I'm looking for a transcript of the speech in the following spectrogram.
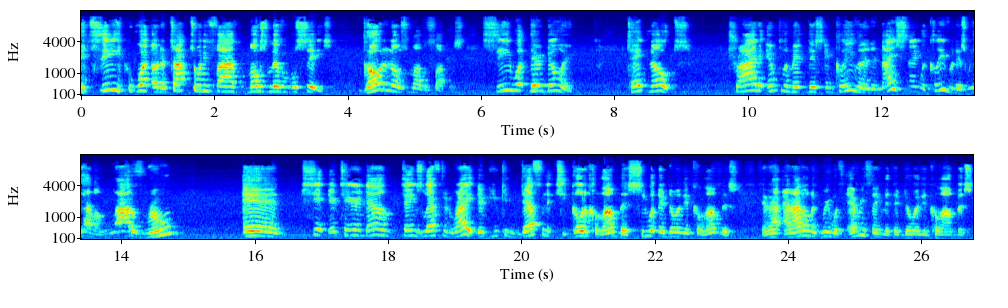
and see what are the top twenty-five most livable cities. Go to those motherfuckers. See what they're doing. Take notes. Try to implement this in Cleveland. And the nice thing with Cleveland is we have a lot of room and shit, they're tearing down things left and right. You can definitely go to Columbus, see what they're doing in Columbus. And I, and I don't agree with everything that they're doing in Columbus,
